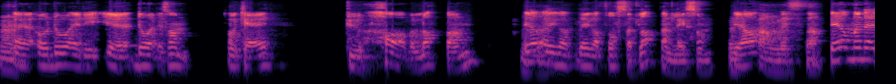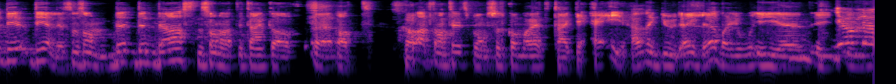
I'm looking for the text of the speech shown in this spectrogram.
Mm. Eh, og da er, de, eh, da er det sånn OK, du har lappen. Ja, jeg har, jeg har fortsatt lappen, liksom. Ja, ja men det, det er liksom sånn det, det, det er nesten sånn at jeg tenker eh, at på et eller annet tidspunkt så kommer jeg til å tenke Hei, herregud, jeg lever jo i, eh, i, i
